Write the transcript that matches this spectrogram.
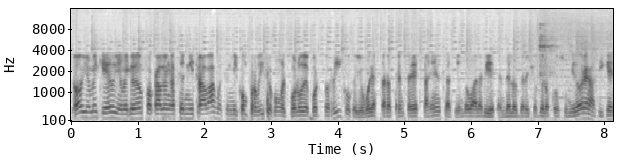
No, yo me quedo, yo me quedo enfocado en hacer mi trabajo, ese es mi compromiso con el pueblo de Puerto Rico, que yo voy a estar al frente de esta agencia haciendo valer y defender los derechos de los consumidores, así que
